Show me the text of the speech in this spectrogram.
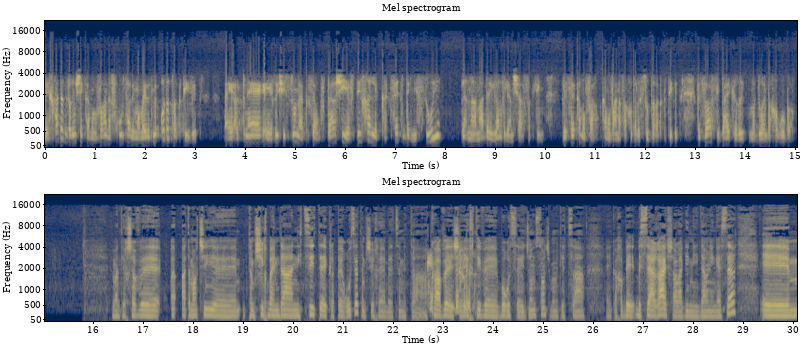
ואחד הדברים שכמובן הפכו אותה למועמדת מאוד אטרקטיבית אה, על פני אה, רישי סונאק, זה העובדה שהיא הבטיחה לקצץ במיסוי למעמד העליון ולאנשי עסקים. וזה כמובן, כמובן הפך אותה לסופר אטרקטיבית. וזו הסיבה העיקרית מדוע הם בחרו בה. הבנתי עכשיו, אה, את אמרת שהיא אה, תמשיך בעמדה הניצית אה, כלפי רוסיה, תמשיך אה, בעצם את הקו אה, בהחלט. שהכתיב אה, בוריס אה, ג'ונסטון, שבאמת יצא אה, ככה בסערה, אפשר להגיד, מדאונינג 10. אה,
